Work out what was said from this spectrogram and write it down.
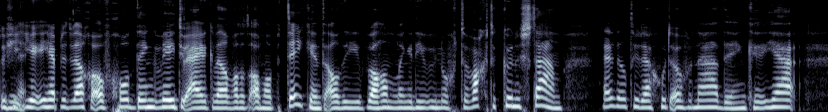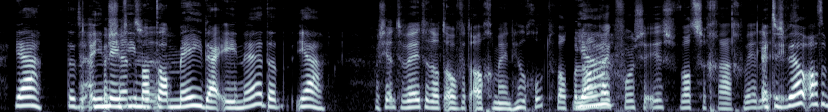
Dus je, Nee. je, je hebt het wel over God. Denk, weet u eigenlijk wel wat het allemaal betekent? Al die behandelingen die u nog te wachten kunnen staan. Hè, wilt u daar goed over nadenken? Ja, ja. Dat, Ja, en je neemt iemand dan mee daarin. Hè? Dat, ja. Patiënten weten dat over het algemeen heel goed. Wat belangrijk voor ze is, wat ze graag willen. Het is wel altijd een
